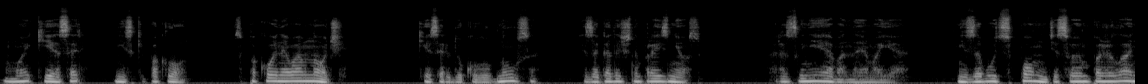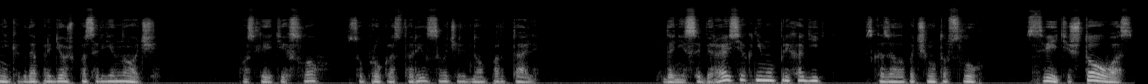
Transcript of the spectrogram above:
«Мой кесарь», — низкий поклон, — «спокойной вам ночи». Кесарь вдруг улыбнулся и загадочно произнес. «Разгневанная моя, не забудь вспомнить о своем пожелании, когда придешь посреди ночи». После этих слов супруг растворился в очередном портале. «Да не собираюсь я к нему приходить», — сказала почему-то вслух. «Свети, что у вас?»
